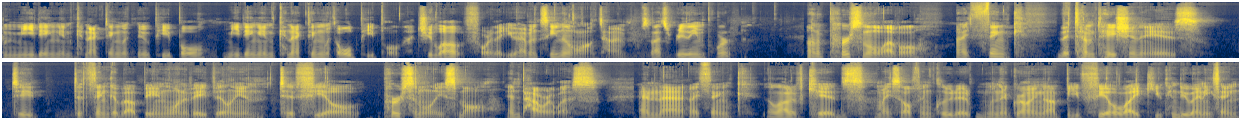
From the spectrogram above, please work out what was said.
meeting and connecting with new people, meeting and connecting with old people that you love or that you haven't seen in a long time. So that's really important. On a personal level, I think the temptation is to to think about being one of 8 billion to feel personally small and powerless and that I think a lot of kids, myself included, when they're growing up, you feel like you can do anything,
